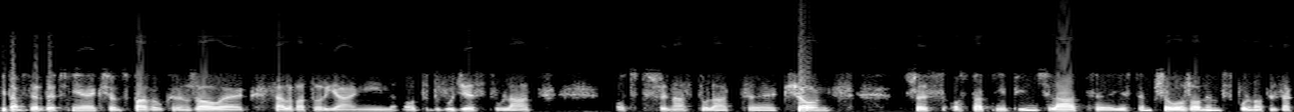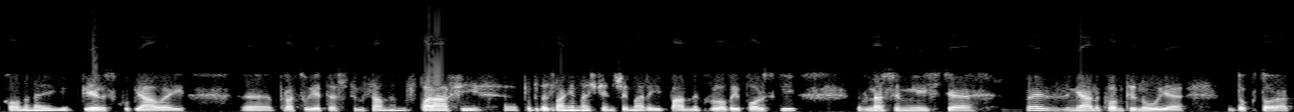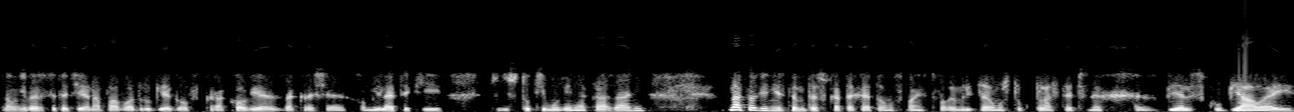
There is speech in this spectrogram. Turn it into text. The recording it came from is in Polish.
Witam serdecznie, ksiądz Paweł Krężołek, salwatorianin od 20 lat, od 13 lat e, ksiądz. Przez ostatnie 5 lat e, jestem przełożonym wspólnoty zakonnej w Bielsku Białej. E, pracuję też tym samym w parafii pod wezwaniem Najświętszej Maryi Panny Królowej Polski w naszym mieście. Bez zmian kontynuuję doktorat na Uniwersytecie Jana Pawła II w Krakowie w zakresie homiletyki, czyli sztuki mówienia kazań. Na co dzień jestem też katechetą w Państwowym Liceum Sztuk Plastycznych w Bielsku Białej.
